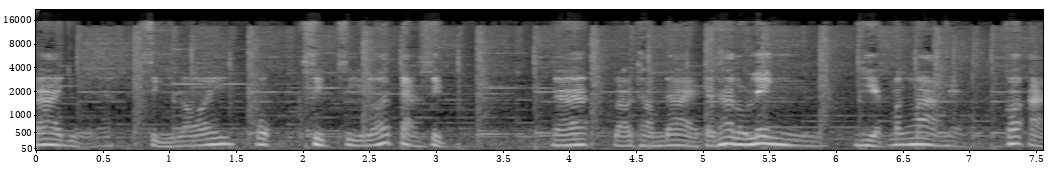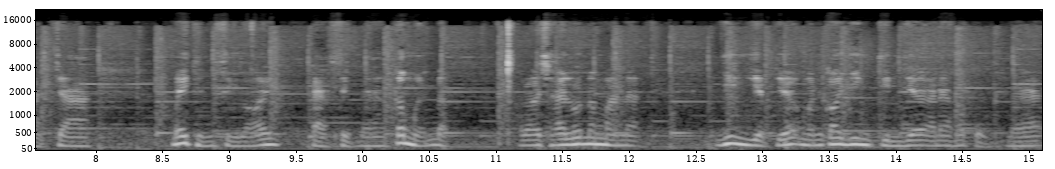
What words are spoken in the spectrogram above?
ได้อยู่นะ460 480 นะฮะเราทำได้ แต่ถ้าเราเร่งเหยียบมาก ๆ เนี่ย ก็อาจจะไม่ถึง 480 นะฮะก็เหมือนแบบ เราใช้รถน้ำมันอะยิ่งเหยียบเยอะมันก็ยิ่งกินเยอะนะครับผมนะฮะ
